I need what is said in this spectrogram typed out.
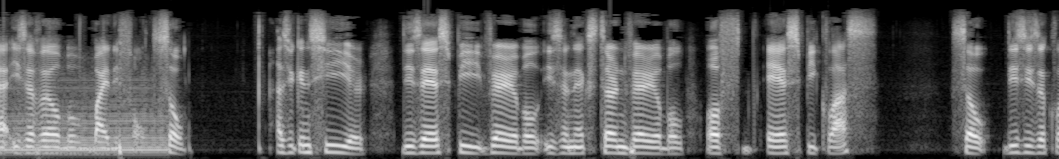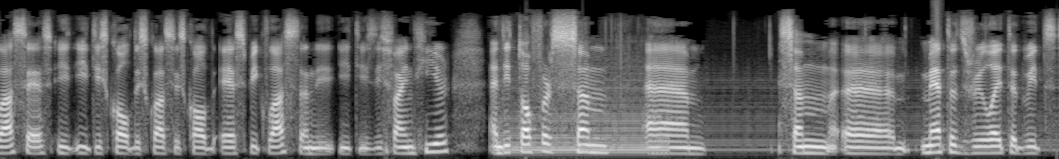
uh, is available by default. So as you can see here, this ESP variable is an external variable of ESP class so this is a class, it, it is called, this class is called ESP class and it, it is defined here. And it offers some um, some uh, methods related with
